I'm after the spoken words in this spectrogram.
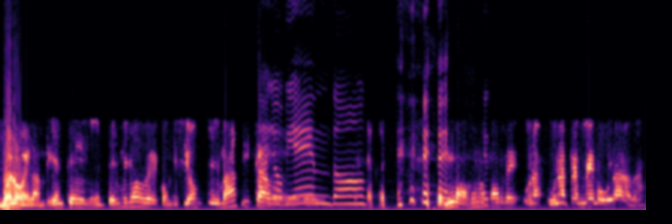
Bueno, el ambiente en términos de condición climática. Está lloviendo. pues mira, es una tarde, una, una tarde nublada.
